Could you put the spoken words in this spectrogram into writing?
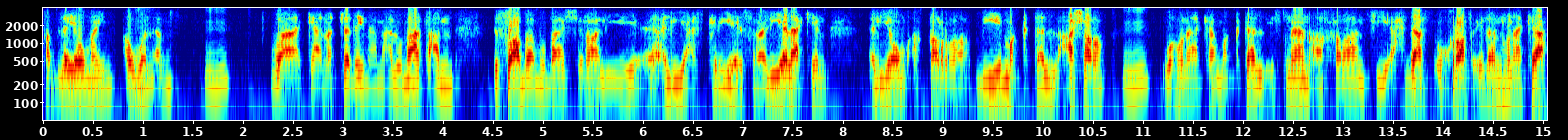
قبل يومين أول أمس. وكانت لدينا معلومات عن إصابة مباشرة لآلية عسكرية إسرائيلية. لكن اليوم أقر بمقتل عشرة وهناك مقتل اثنان آخران في أحداث أخرى. فإذا هناك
